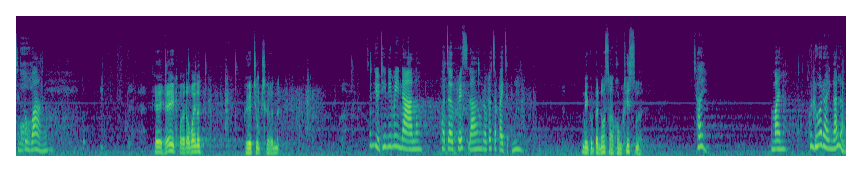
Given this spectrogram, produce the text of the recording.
ฉันก็ว่างนะเฮ้ยเฮ้ยเปิดเอาไว้นะ เพื่อฉุกเฉินน่ะฉันอยู่ที่นี่ไม่นานแล้ว พอเจอคริสแล้วเราก็จะไปจากนี่ นี่คุณเป็นน้องสาวของคริสเหรอ ใช่ทำไมล่ะคุณรู้อะไรงั้นเหรอ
